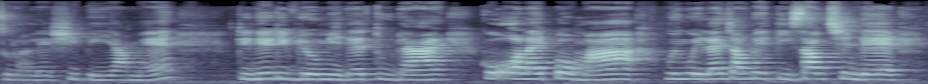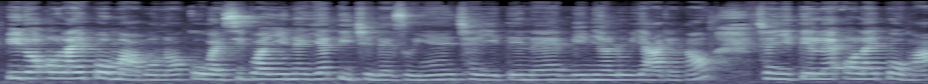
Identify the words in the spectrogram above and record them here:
ဆိုတာလည်းရှိပေးရမယ်ဒီနေ့ဒီဗီဒီယိုမြင်တဲ့သူတိုင်းကို online ပေါ်မှာဝင်ငွေလမ်းကြောင်းတွေတည်ဆောက်ခြင်းတဲ့ပြီးတော့ online ပေါ်မှာပေါ့နော်ကိုယ်ပိုင်စီးပွားရေးနဲ့ရက်တည်ခြင်းတဲ့ဆိုရင်ချက်ရည်တင်နဲ့မေးမြန်းလို့ရတယ်နော်ချက်ရည်တင်လဲ online ပေါ်မှာ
